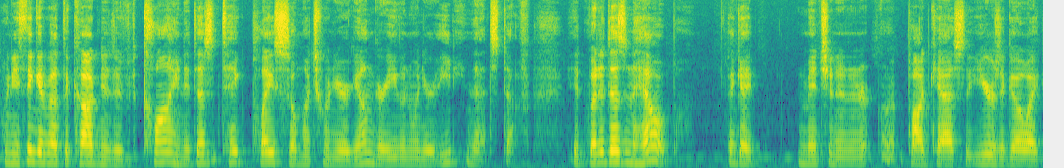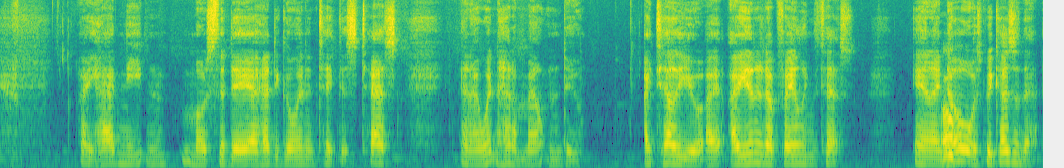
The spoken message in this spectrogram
when you're thinking about the cognitive decline, it doesn't take place so much when you're younger, even when you're eating that stuff. It, but it doesn't help. I think I mentioned in a podcast that years ago I I hadn't eaten most of the day. I had to go in and take this test, and I went and had a Mountain Dew. I tell you, I, I ended up failing the test. And I know oh. it was because of that.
